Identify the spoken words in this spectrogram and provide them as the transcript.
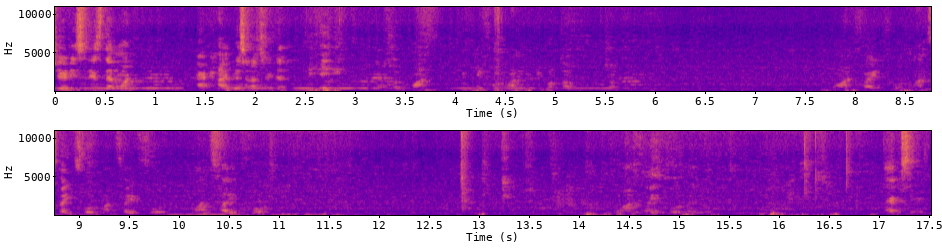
z is less than 1 at high pressure আছে এটা লিখেই দিই। চল 154 154 তো? চল 154 154 154 154 154 এক সেকেন্ড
